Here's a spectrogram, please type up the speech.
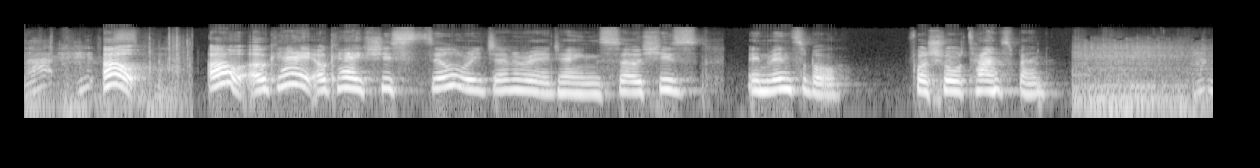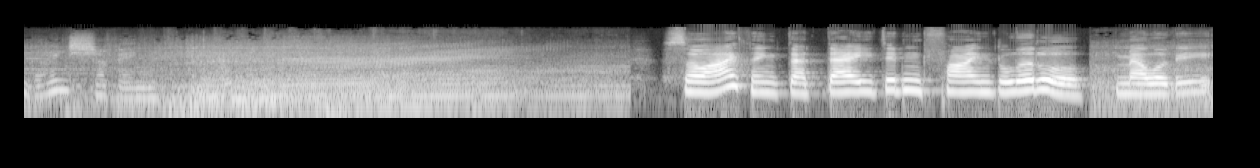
that hit. Oh, oh, okay, okay. She's still regenerating, so she's invincible for a short time span. I'm going shopping. So I think that they didn't find little Melody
